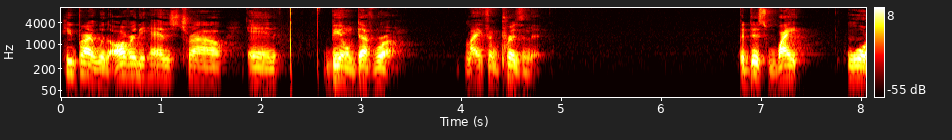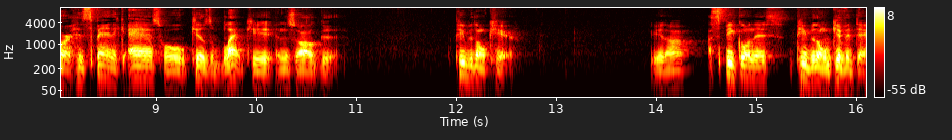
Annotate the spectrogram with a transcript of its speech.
He probably would already had his trial and be on death row, life imprisonment. But this white or Hispanic asshole kills a black kid and it's all good. People don't care. You know, I speak on this, people don't give a damn.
